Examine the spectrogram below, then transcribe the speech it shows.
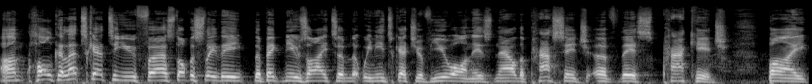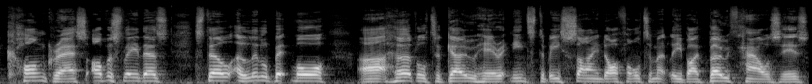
Um, Holger, let's get to you first. Obviously, the, the big news item that we need to get your view on is now the passage of this package by Congress. Obviously, there's still a little bit more uh, hurdle to go here. It needs to be signed off ultimately by both houses.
